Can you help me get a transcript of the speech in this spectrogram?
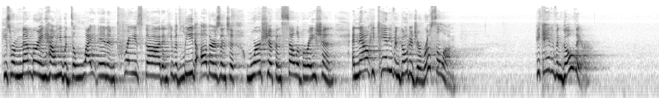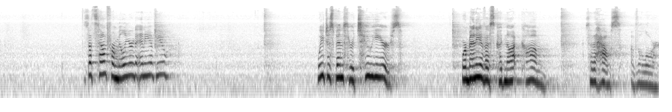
He's remembering how he would delight in and praise God, and he would lead others into worship and celebration. And now he can't even go to Jerusalem. He can't even go there. Does that sound familiar to any of you? We've just been through two years where many of us could not come to the house of the Lord.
